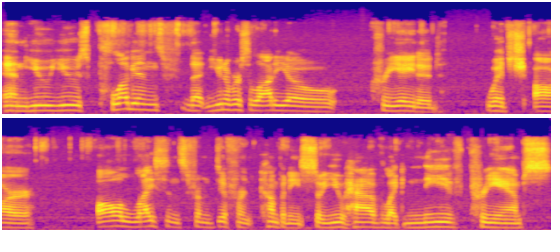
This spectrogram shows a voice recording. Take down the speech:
and you use plugins that Universal Audio created, which are all licensed from different companies. So you have like Neve preamps,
